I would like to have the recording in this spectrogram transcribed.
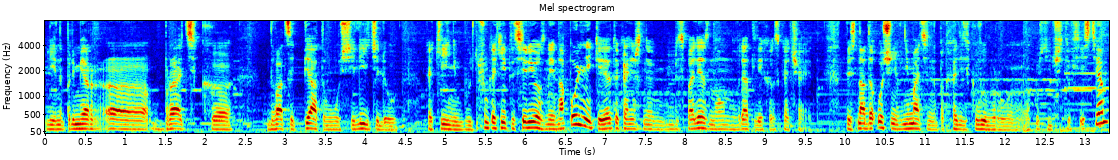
И, например, э, брать к 25 усилителю какие-нибудь, общем, какие-то серьезные напольники, это, конечно, бесполезно, он вряд ли их раскачает. То есть надо очень внимательно подходить к выбору акустических систем.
